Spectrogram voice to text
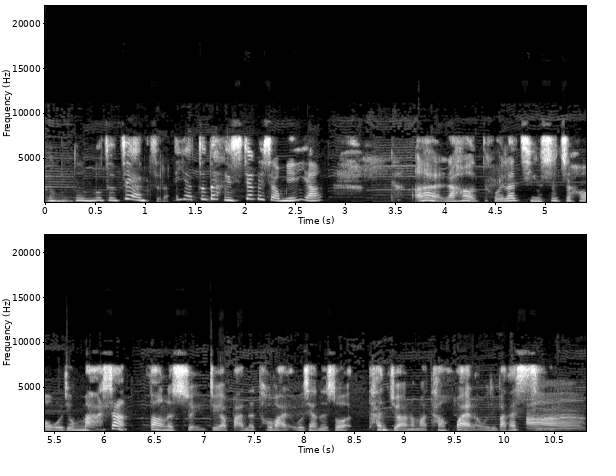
弄弄弄成这样子了，哎呀，真的很像个小绵羊。”啊，然后回了寝室之后，我就马上放了水，就要把那头发，我想着说烫卷了嘛，烫坏了，我就把它洗了。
